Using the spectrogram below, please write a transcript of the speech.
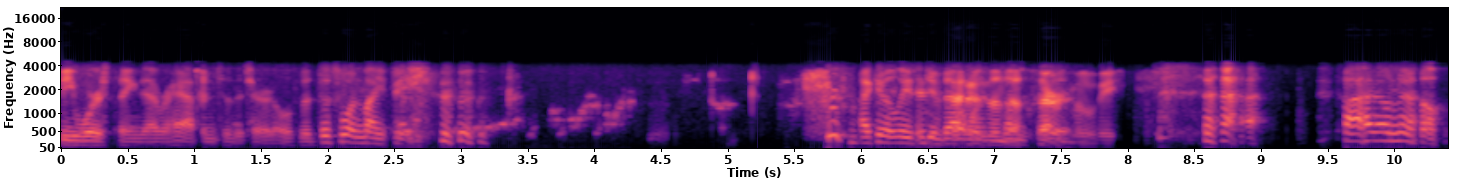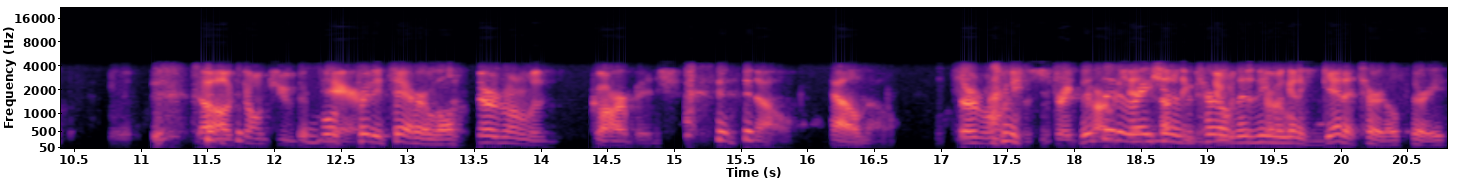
the worst thing that ever happened to the Turtles, but this one might be. I can at least It's give that better one than the third credit. movie. I don't know. Oh, don't you They're both dare! pretty terrible. The third one was garbage. No, hell no. Third one I was mean, a straight this garbage. Had iteration of the Turtles isn't even going to get a Turtles three.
